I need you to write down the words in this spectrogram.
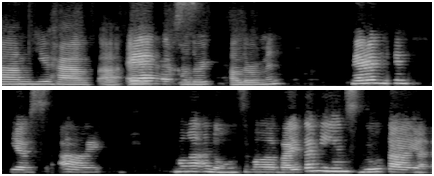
Um, you have uh, yes. allure, allurement? Meron din, yes. Uh, mga ano, sa mga vitamins, gluta, yan.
